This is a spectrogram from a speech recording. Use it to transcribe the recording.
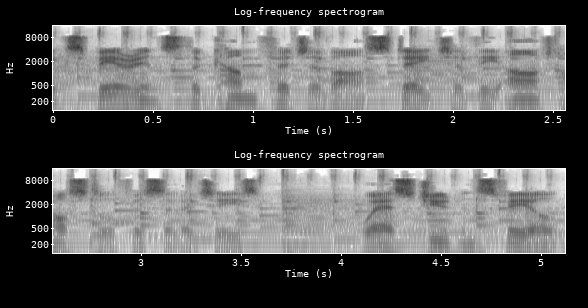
Experience the comfort of our state-of-the-art hostel facilities, where students feel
